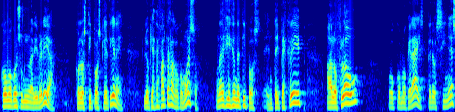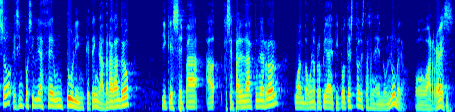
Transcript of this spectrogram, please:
cómo consumir una librería con los tipos que tiene. Lo que hace falta es algo como eso, una definición de tipos en TypeScript, flow o como queráis, pero sin eso es imposible hacer un tooling que tenga drag and drop y que sepa, que sepa darte un error cuando a una propiedad de tipo texto le estás añadiendo un número, o al revés,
